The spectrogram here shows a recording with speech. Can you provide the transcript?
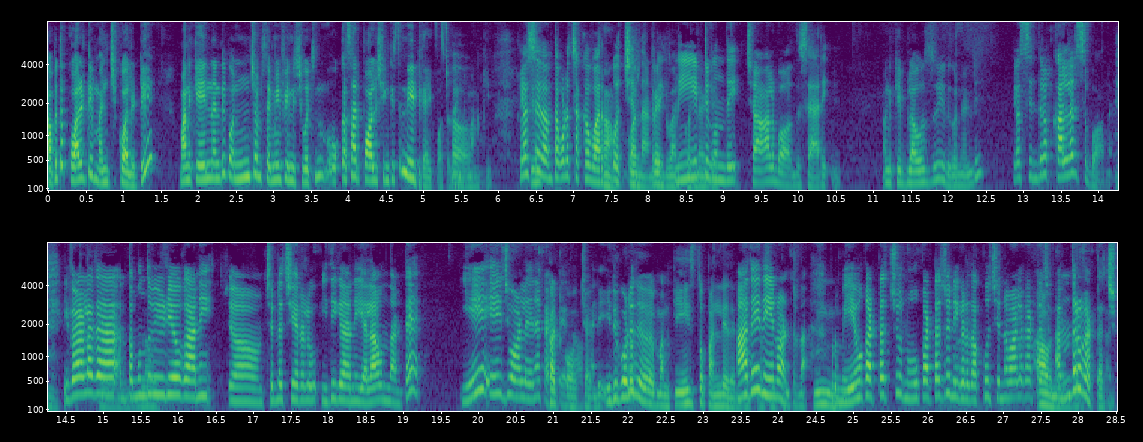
కాకపోతే క్వాలిటీ మంచి క్వాలిటీ మనకి ఏంటంటే కొంచెం సెమీ ఫినిష్ వచ్చింది. ఒక్కసారి పాలిషింగ్ ఇస్తే నీట్గా అయిపోతుంది. మనకి. ప్లస్ ఇదంతా కూడా చక్కగా వర్క్ work నీట్గా. ఉంది. చాలా బాగుంది శారీ. మనకి బ్లౌజ్ ఇదిగోండి ప్లస్ ఇందులో కలర్స్ బాగున్నాయి. ఇవాళగా అంత ముందు వీడియో కానీ చిన్న చీరలు ఇది కానీ ఎలా ఉందంటే ఏ ఏజ్ వాళ్ళైనా కట్టుకోవచ్చు అండి ఇది కూడా మనకి ఏజ్తో పని లేదండి. అదే నేను అంటున్నా. ఇప్పుడు మేము కట్టొచ్చు నువ్వు కట్టొచ్చు నీకు తక్కువ చిన్న వాళ్ళు కట్టచ్చు. అందరూ కట్టచ్చు.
